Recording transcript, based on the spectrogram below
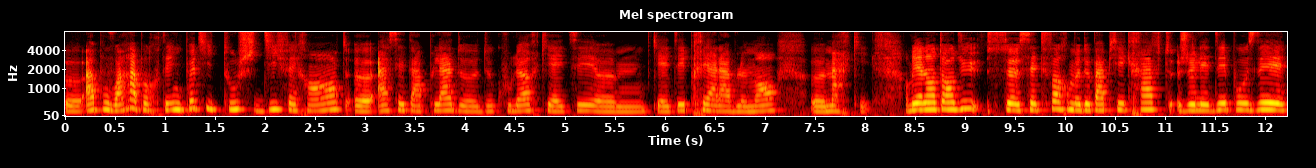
euh, à pouvoir apporter une petite touche différente à cet aplat de, de, couleur qui a été, qui a été préalablement marqué. bien entendu cette forme de papier craft je l'ai déposé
